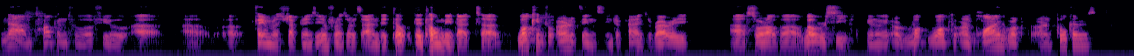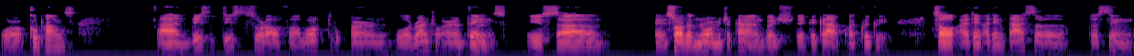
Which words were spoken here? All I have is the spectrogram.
now I'm talking to a few uh, uh, uh famous Japanese influencers, and they told they told me that uh, working to earn things in Japan is very sort of well received. You know, work, work to earn points, work to earn tokens or coupons, and this this sort of work to earn or run to earn things is sort of the norm in Japan, which they pick up quite quickly. So I think I think that's the the thing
